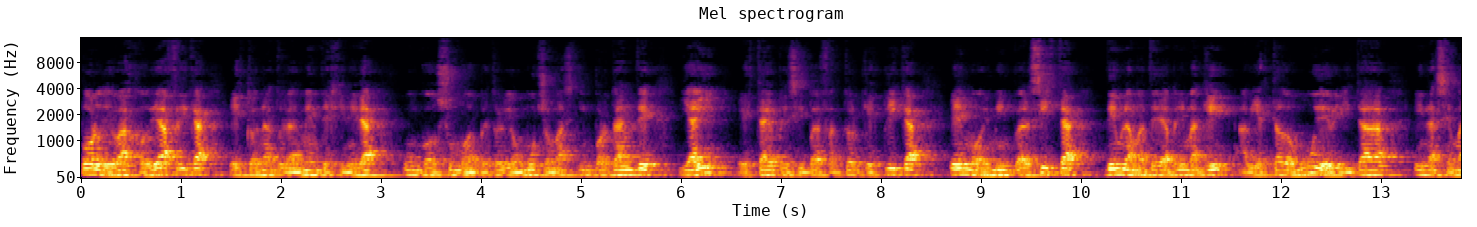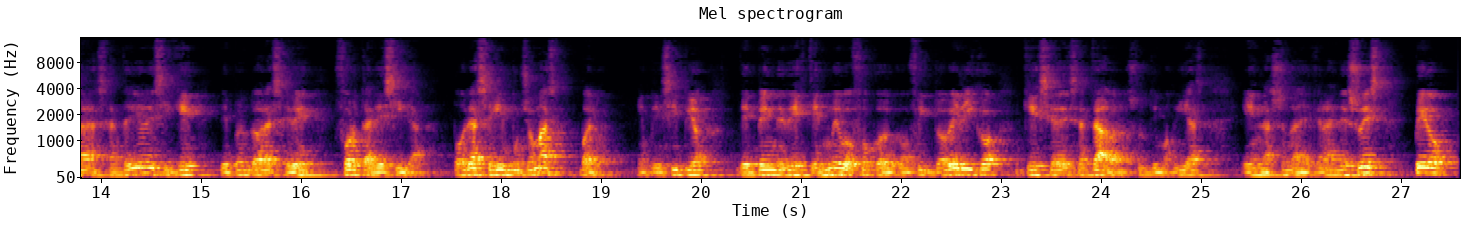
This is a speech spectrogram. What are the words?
por debajo de África. Esto naturalmente genera un consumo de petróleo mucho más importante y ahí está el principal factor que explica el movimiento alcista de una materia prima que había estado muy debilitada en las semanas anteriores y que de pronto ahora se ve fortalecida. ¿Podrá seguir mucho más? Bueno, en principio depende de este nuevo foco de conflicto bélico que se ha desatado en los últimos días en la zona del canal de Suez, pero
